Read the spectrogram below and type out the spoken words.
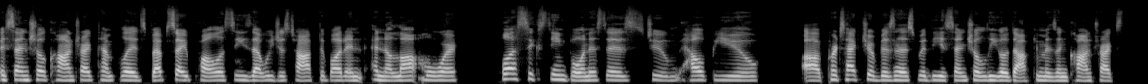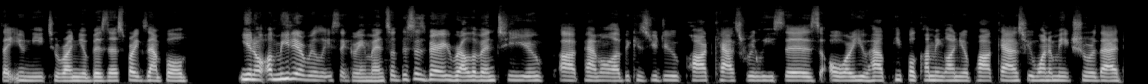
essential contract templates, website policies that we just talked about and, and a lot more plus 16 bonuses to help you uh, protect your business with the essential legal documents and contracts that you need to run your business. For example, you know, a media release agreement. So this is very relevant to you, uh, Pamela, because you do podcast releases or you have people coming on your podcast. You want to make sure that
